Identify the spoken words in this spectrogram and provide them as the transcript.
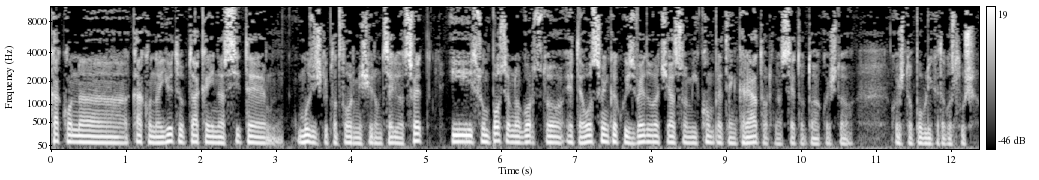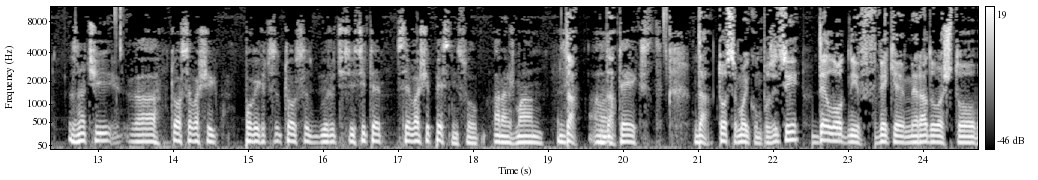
како на како на YouTube, така и на сите музички платформи широм целиот свет и сум посебно горд што ете освен како изведувач, јас сум и комплетен креатор на сето тоа кој што кој што публиката го слуша. Значи, а, тоа се ваши повеќе тоа се речи сите се ваши песни со аранжман, да, а, да. текст. Да, тоа се мои композиции. Дел од нив веќе ме радува што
